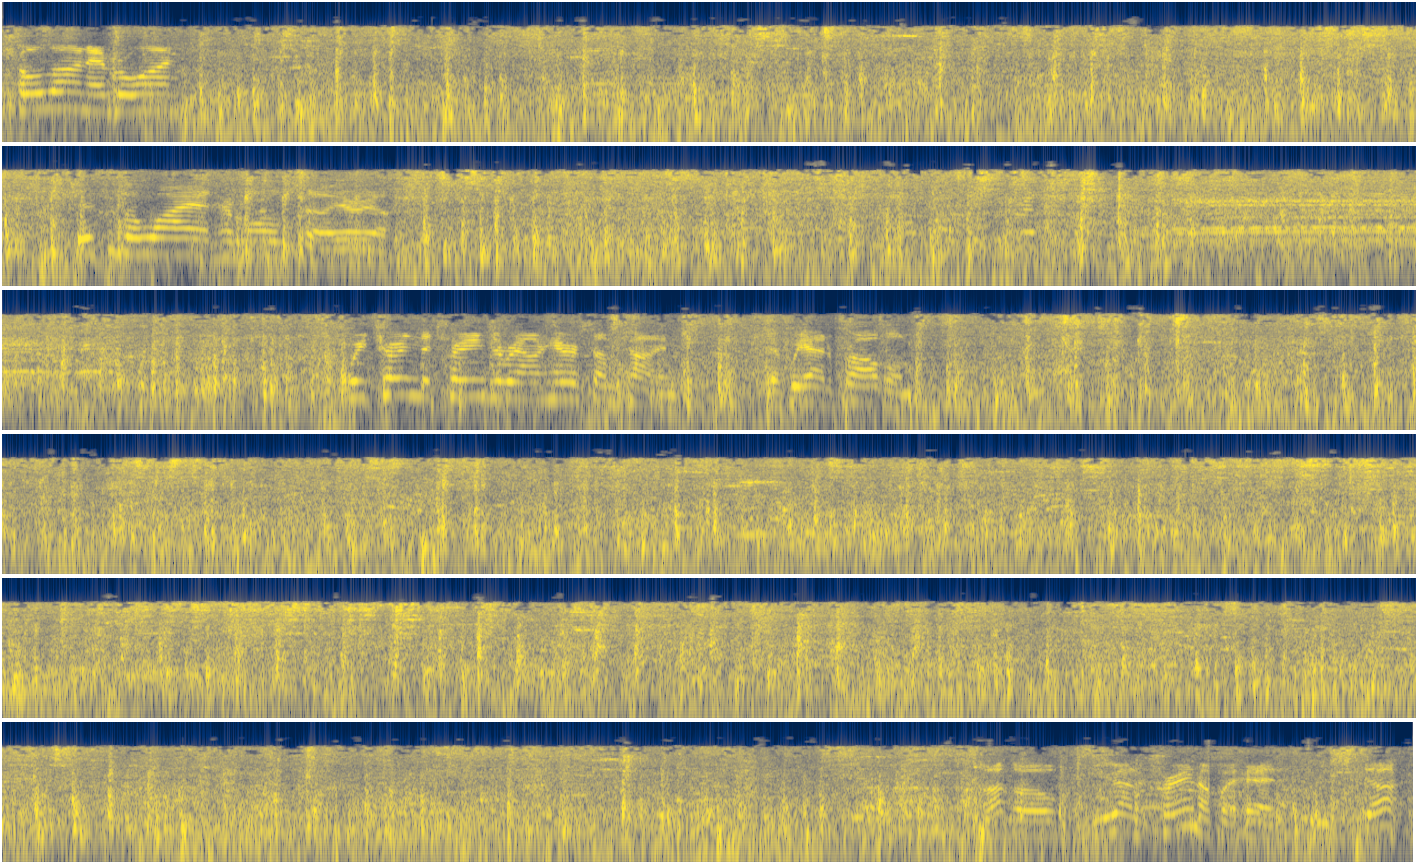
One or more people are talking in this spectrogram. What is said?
on, everyone. This is the wye at Hermosa area. We turn the trains around here sometimes if we had a problem. Uh-oh, you got a train up ahead. You're stuck.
